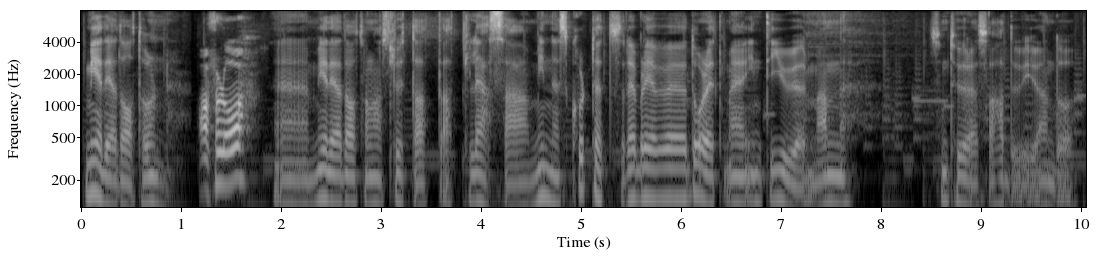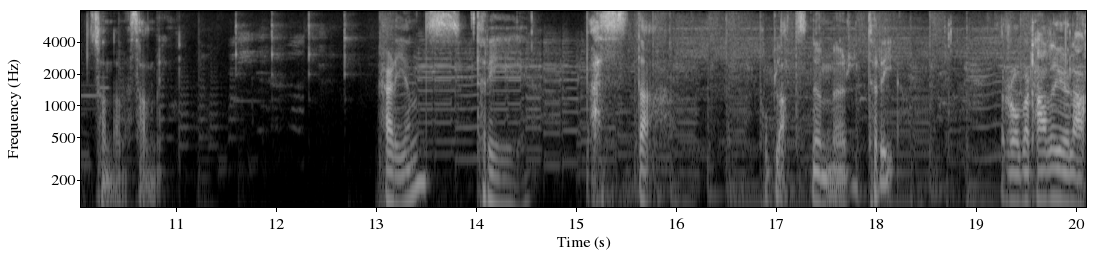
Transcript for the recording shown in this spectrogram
Mediadatorn. Varför då? Eh, mediadatorn har slutat att läsa minneskortet så det blev eh, dåligt med intervjuer men som tur är så hade vi ju ändå söndag med salming. Helgens tre bästa. På plats nummer tre. Robert Hallgula,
